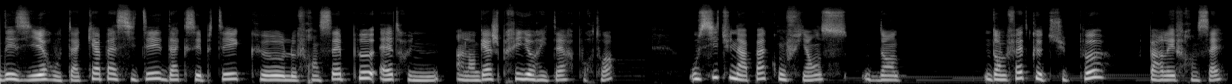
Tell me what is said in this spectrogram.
désir ou ta capacité d'accepter que le français peut être un langage prioritaire pour toi, ou si tu n'as pas confiance dans, le fait que tu peux parler français,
